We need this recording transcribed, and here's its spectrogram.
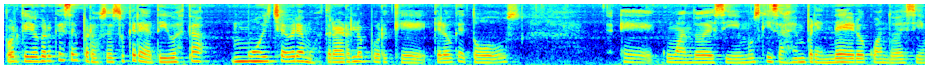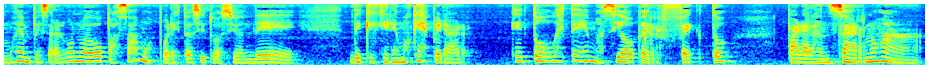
porque yo creo que ese proceso creativo está muy chévere mostrarlo porque creo que todos eh, cuando decidimos quizás emprender o cuando decidimos empezar algo nuevo pasamos por esta situación de, de que queremos que esperar que todo esté demasiado perfecto para lanzarnos a,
